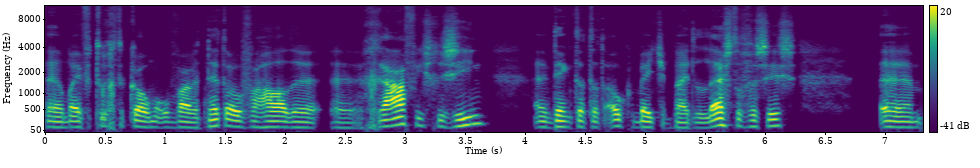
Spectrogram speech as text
Eh, om even terug te komen op waar we het net over hadden. eh, grafisch gezien, en ik denk dat dat ook een beetje bij The Last of Us is, ehm,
